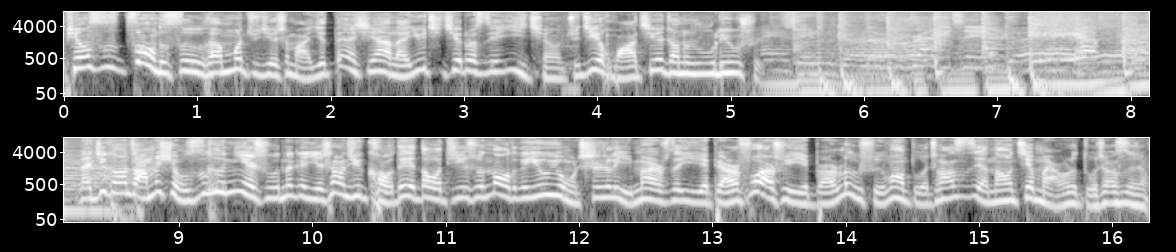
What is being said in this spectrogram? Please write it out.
平时挣的时候还没觉见什么，一旦闲下来，尤其前段时间疫情，觉见花钱真的如流水。那就跟咱们小时候念书那个，一上去考这道题，说闹这个游泳池里面是一边放水一边漏水，问多长时间能接满或者多长时间。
